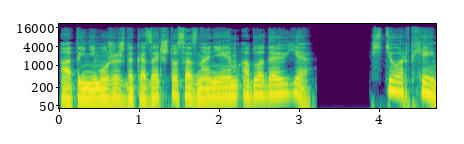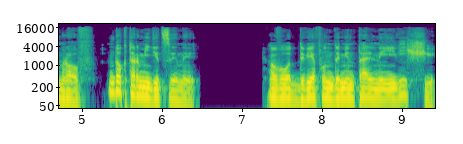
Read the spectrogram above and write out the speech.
а ты не можешь доказать, что сознанием обладаю я. Стюарт Хеймроф, доктор медицины. Вот две фундаментальные вещи,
